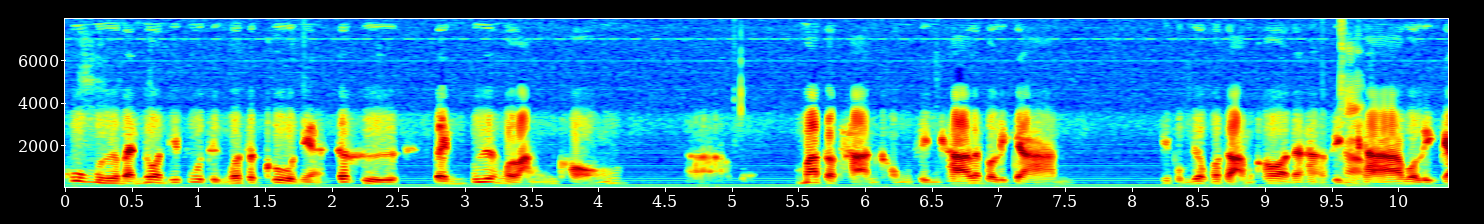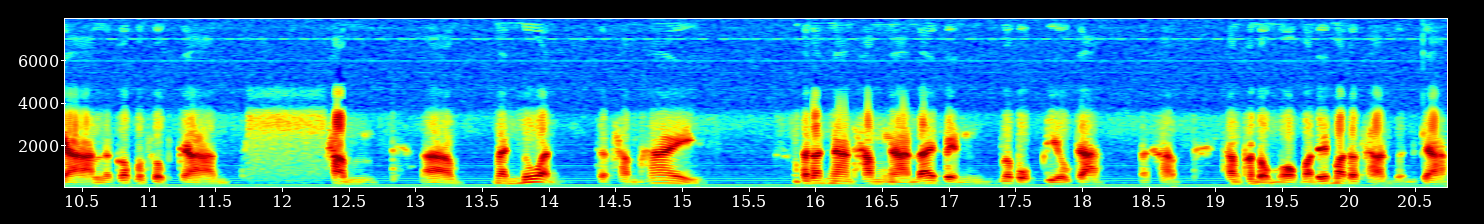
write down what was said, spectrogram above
คู่มือแมนนวลที่พูดถึงเมื่อสักครู่เนี่ยก็คือเป็นเบื้องหลังของอามาตรฐานของสินค้าและบริการ ที่ผมยกมาสามข้อนะฮะสินค้าบริการแล้วก็ประสบการณ์ทำอ่าแมนนวลจะทำให้พนักงานทำงานได้เป็นระบบเดียวกันนะครับ ทำขนมออกมาได้มาตรฐานเหมือนกัน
